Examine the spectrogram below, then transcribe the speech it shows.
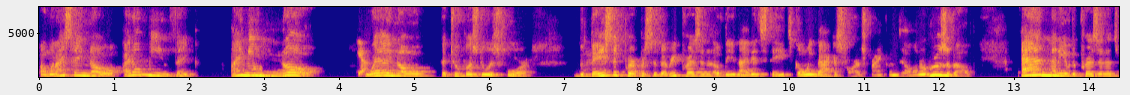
and when I say no, I don't mean think. I mean no. Yeah. Way I know that two plus two is four. The basic purpose of every president of the United States, going back as far as Franklin Delano Roosevelt, and many of the presidents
